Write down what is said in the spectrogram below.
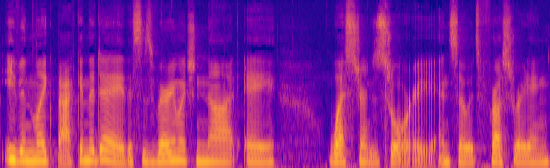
Even like back in the day, this is very much not a Western story. And so it's frustrating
